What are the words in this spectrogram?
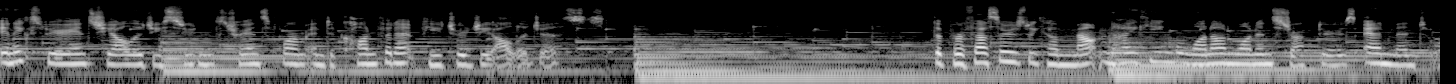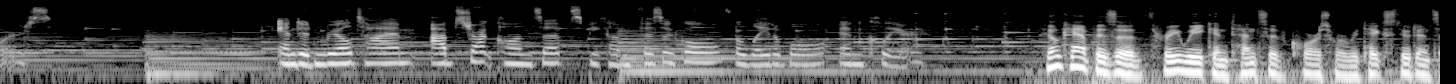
inexperienced geology students transform into confident future geologists. The professors become mountain hiking one on one instructors and mentors. And in real time, abstract concepts become physical, relatable, and clear. Field Camp is a three-week intensive course where we take students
